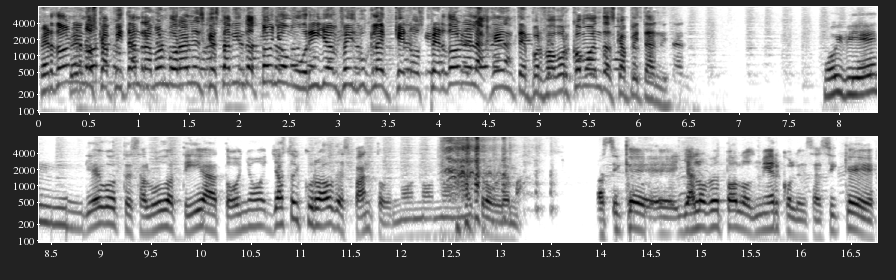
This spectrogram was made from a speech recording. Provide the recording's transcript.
Perdónenos, capitán Ramón Morales, que está viendo a Toño Murillo en Facebook Live. Que nos perdone la gente, por favor. ¿Cómo andas, capitán? Muy bien, Diego, te saludo a ti, a Toño. Ya estoy curado de espanto, no, no, no, no hay problema. Así que eh, ya lo veo todos los miércoles, así que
